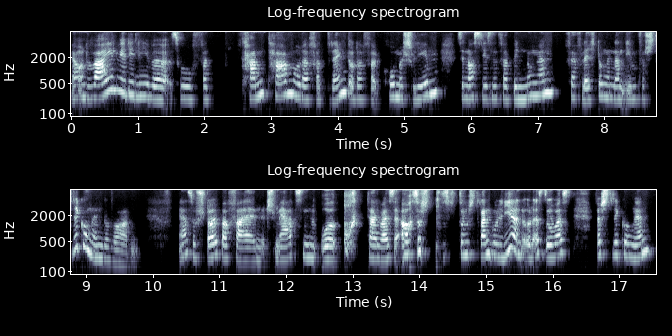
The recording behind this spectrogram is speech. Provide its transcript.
Ja, und weil wir die Liebe so verkannt haben oder verdrängt oder komisch leben, sind aus diesen Verbindungen, Verflechtungen dann eben Verstrickungen geworden. Ja, so Stolperfallen mit Schmerzen, teilweise auch so zum Strangulieren oder sowas, Verstrickungen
